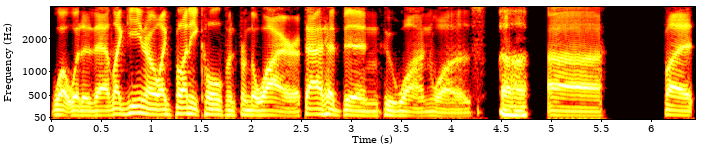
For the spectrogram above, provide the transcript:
what would have that? Like, you know, like Bunny Colvin from The Wire. If that had been who Juan was, uh uh, but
